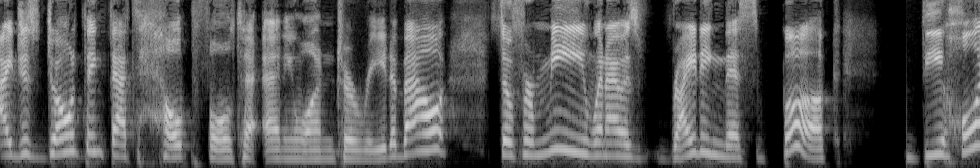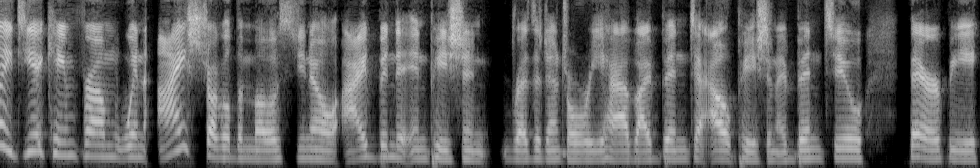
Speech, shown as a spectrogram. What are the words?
I just don't think that's helpful to anyone to read about. So for me, when I was writing this book, the whole idea came from when I struggled the most. You know, I've been to inpatient residential rehab, I've been to outpatient, I've been to therapy.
